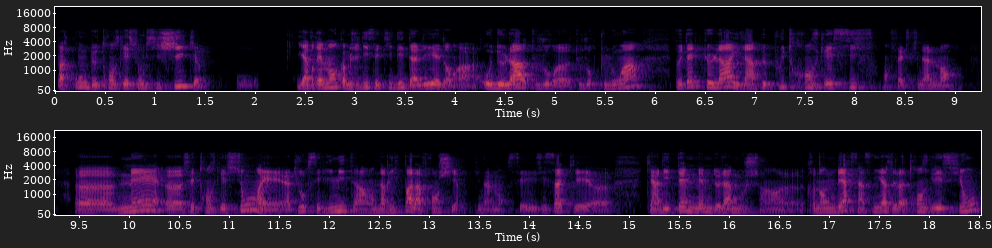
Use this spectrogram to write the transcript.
par contre, de transgression psychique, il y a vraiment, comme je dis, cette idée d'aller au-delà, toujours, toujours plus loin. Peut-être que là, il est un peu plus transgressif, en fait, finalement. Euh, mais euh, cette transgression elle, a toujours ses limites, hein. on n'arrive pas à la franchir finalement. C'est ça qui est, euh, qui est, un des thèmes même de la mouche. Hein. Cronenberg, c'est un cinéaste de la transgression,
